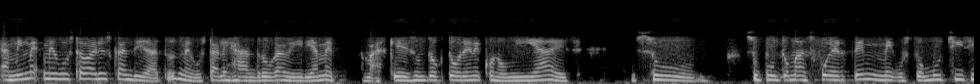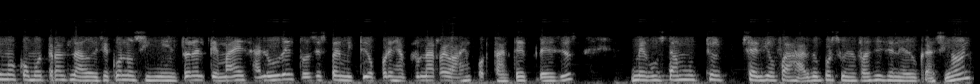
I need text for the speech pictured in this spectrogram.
A mí me, me gusta varios candidatos, me gusta Alejandro Gaviria, me, más que es un doctor en economía, es su, su punto más fuerte, me gustó muchísimo cómo trasladó ese conocimiento en el tema de salud, entonces permitió, por ejemplo, una rebaja importante de precios. Me gusta mucho Sergio Fajardo por su énfasis en educación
